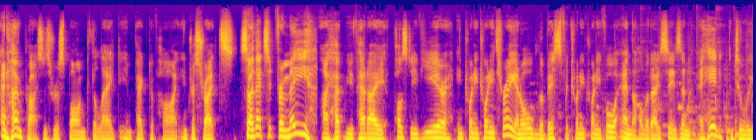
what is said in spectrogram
and home prices respond to the lagged impact of high interest rates. So that's it from me. I hope you've had a positive year in 2023 and all the best for 2024 and the holiday season ahead. Until we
